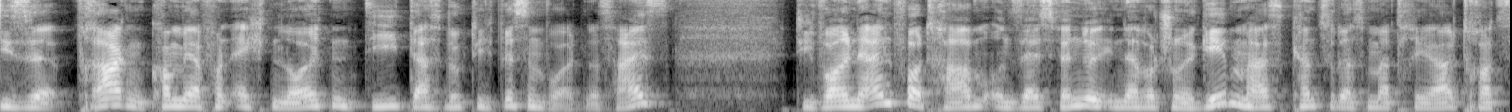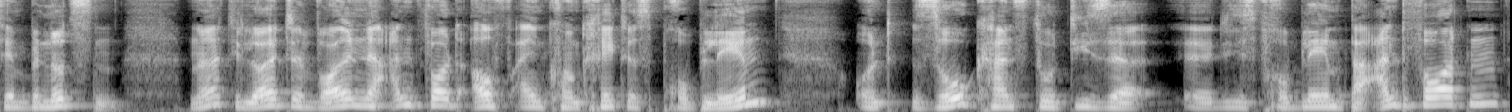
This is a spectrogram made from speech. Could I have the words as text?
diese Fragen kommen ja von echten Leuten, die das wirklich wissen wollten. Das heißt, die wollen eine Antwort haben und selbst wenn du ihnen Antwort schon gegeben hast, kannst du das Material trotzdem benutzen. Ne? Die Leute wollen eine Antwort auf ein konkretes Problem und so kannst du diese, äh, dieses Problem beantworten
